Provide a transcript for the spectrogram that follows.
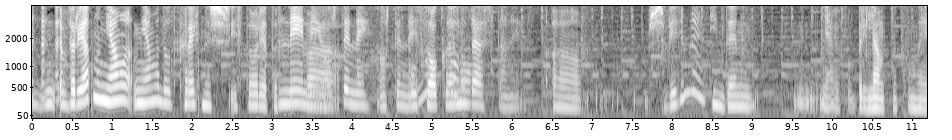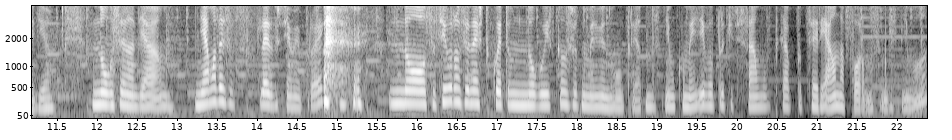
Вероятно няма, няма да открехнеш историята в Не, не, още не. Още не. Посока, но... но... Да, ще стане. А, ще видим ли един ден някаква брилянтна комедия? Много се надявам. Няма да е с следващия ми проект, но със сигурност е нещо, което много искам, защото на мен ми е много приятно да снимам комедия, въпреки че само така под сериална форма съм ги снимала.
